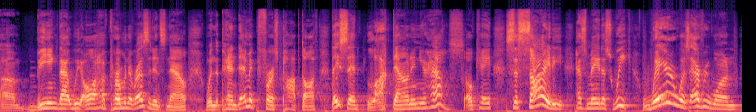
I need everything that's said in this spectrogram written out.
um, being that we all have permanent residence now. When the pandemic first popped off, they said lockdown in your house. Okay, society has made us weak. Where was everyone?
